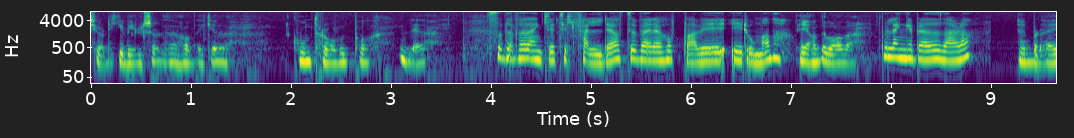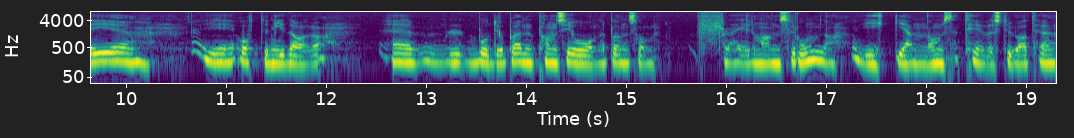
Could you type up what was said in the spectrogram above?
kjørte ikke bil sjøl, så jeg hadde ikke kontroll på det. Så det var egentlig tilfeldig at du bare hoppa av i, i Roma, da? Ja, det var det. Hvor lenge ble du der, da? Jeg ble i åtte-ni dager. Jeg bodde jo på en pansione på en sånn flermannsrom. da. Gikk gjennom TV-stua til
